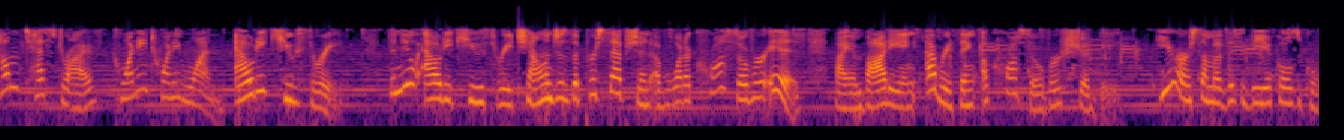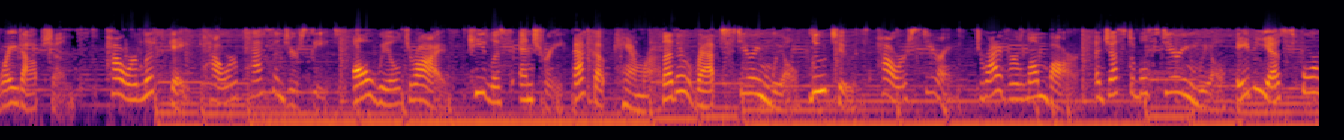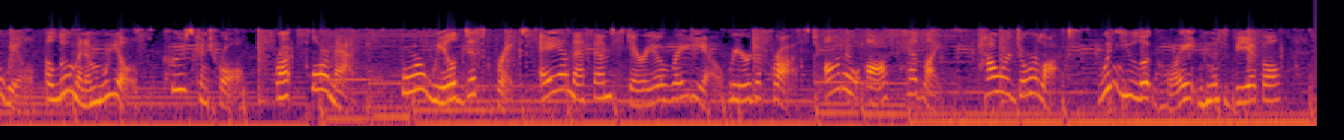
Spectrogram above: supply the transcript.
Come test drive 2021 Audi Q3. The new Audi Q3 challenges the perception of what a crossover is by embodying everything a crossover should be. Here are some of this vehicle's great options. Power liftgate, power passenger seat, all-wheel drive, keyless entry, backup camera, leather-wrapped steering wheel, Bluetooth, power steering, driver lumbar, adjustable steering wheel, ABS four-wheel, aluminum wheels, cruise control, front floor mats, four-wheel disc brakes, AM FM stereo radio, rear defrost, auto off headlights, power door locks. Wouldn't you look great in this vehicle?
